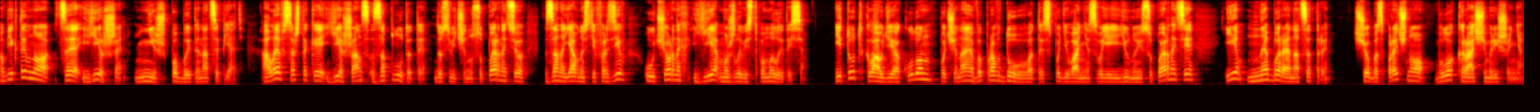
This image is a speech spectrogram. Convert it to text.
Об'єктивно, це гірше, ніж побити на С5, але все ж таки є шанс заплутати досвідчену суперницю. За наявності ферзів у чорних є можливість помилитися. І тут Клаудія Кулон починає виправдовувати сподівання своєї юної суперниці і не бере на С3, що, безперечно, було кращим рішенням.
